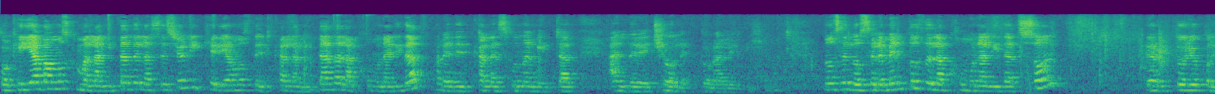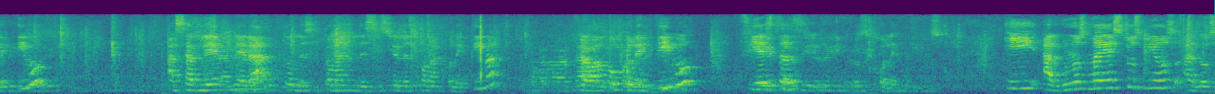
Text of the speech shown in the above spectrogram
porque ya vamos como a la mitad de la sesión y queríamos dedicar la mitad a la comunalidad para dedicar la segunda mitad al derecho electoral indígena. Entonces los elementos de la comunalidad son territorio colectivo, asamblea general, donde se toman decisiones de forma colectiva, trabajo colectivo, fiestas y ritos colectivos. Y algunos maestros míos a los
